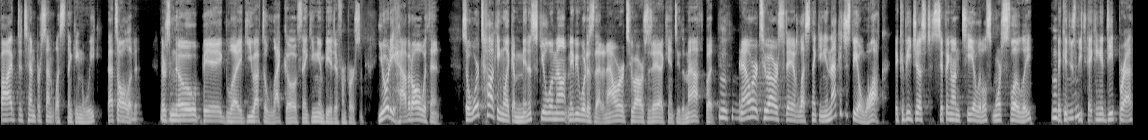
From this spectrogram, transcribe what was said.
five to 10% less thinking a week? That's all of it. There's mm-hmm. no big, like, you have to let go of thinking and be a different person. You already have it all within. So we're talking like a minuscule amount. Maybe what is that? An hour or two hours a day? I can't do the math, but mm-hmm. an hour or two hours a day of less thinking. And that could just be a walk. It could be just sipping on tea a little more slowly. Mm-hmm. It could just be mm-hmm. taking a deep breath.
